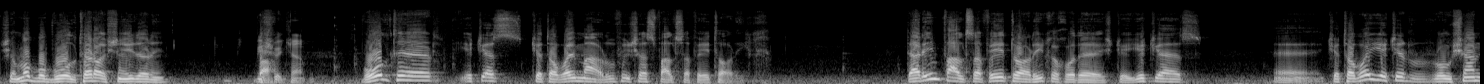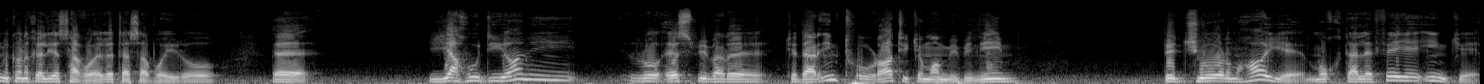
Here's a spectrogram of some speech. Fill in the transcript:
شما با ولتر آشنایی دارین. بیشو بله. کم. ولتر یکی از کتاب های معروفش از فلسفه تاریخ. در این فلسفه تاریخ خودش که یکی از کتابایی که روشن می‌کنه خیلی از حقایق تصوری رو. یهودیانی رو اسم می‌بره که در این توراتی که ما می‌بینیم به جرمهای مختلفه این که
